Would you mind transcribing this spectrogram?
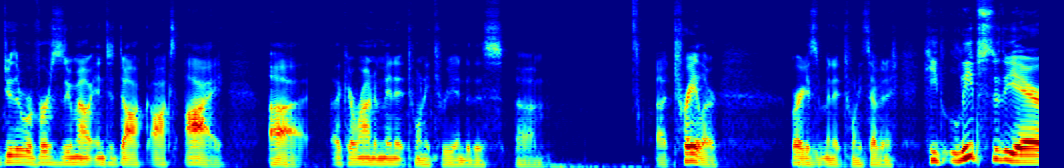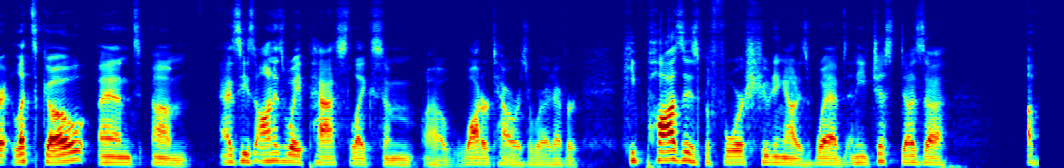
do the reverse zoom out into Doc Ock's eye, uh, like around a minute twenty three into this um uh, trailer, or I guess a minute 27 ish. He leaps through the air, let's go, and um, as he's on his way past like some uh, water towers or whatever, he pauses before shooting out his webs, and he just does a a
